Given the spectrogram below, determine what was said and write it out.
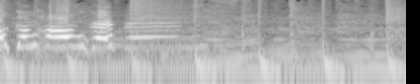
Welcome home, Gryphons!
